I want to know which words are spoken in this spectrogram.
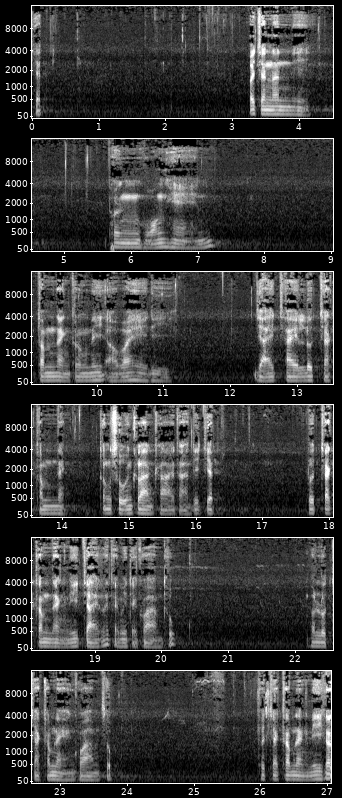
เจ็ดเพราะฉะนั้นนี่พึงหวงแหน ตำแหน่งตรงนี้เอาไว้ให้ดีย่าให้ใจหลุดจากตำแหน่งตรงศูนย์กลางกายฐานที่เจ็ดหลุดจากตำแหน่งนี้ใจก็จะมีแต่ความทุกข์พอหลุดจากตำแหน่งแห่งความสุขหลุดจากตำแหน่งนี้ก็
